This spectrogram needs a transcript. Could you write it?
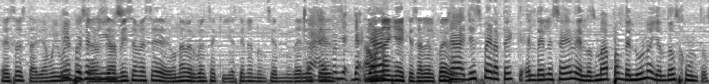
Eso estaría muy bueno. pues el o sea, a mí se me hace una vergüenza que ya estén anunciando DLCs Ay, pues ya- ya- a ya- un año de que salga el juego. Ya, ya espérate el DLC de los mapas del 1 y el 2 juntos.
